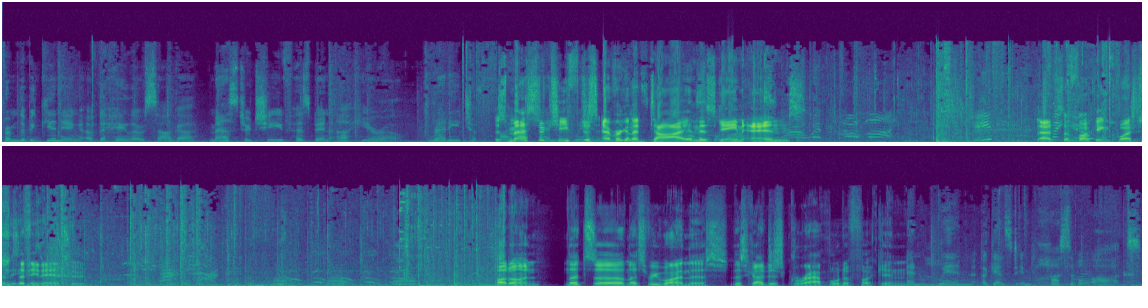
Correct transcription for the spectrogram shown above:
From the beginning of the Halo saga, Master Chief has been a hero, ready to Is Master Chief just ever gonna die and this game ends? That's the fucking questions that need answered. Hold on. Let's uh let's rewind this. This guy just grappled a fucking and win against impossible odds.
